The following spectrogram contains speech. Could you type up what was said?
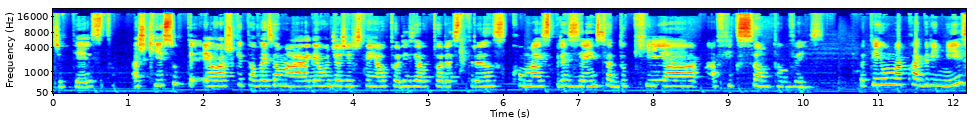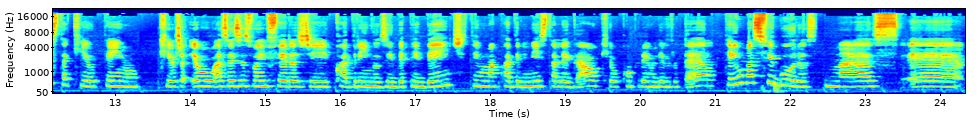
de texto. Acho que isso, eu acho que talvez é uma área onde a gente tem autores e autoras trans com mais presença do que a, a ficção, talvez. Eu tenho uma quadrinista que eu tenho que eu, já, eu às vezes vou em feiras de quadrinhos independente, tem uma quadrinista legal que eu comprei um livro dela, tem umas figuras, mas é,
